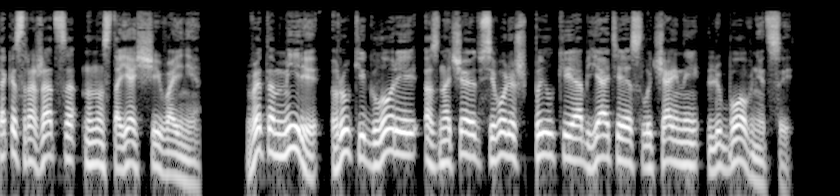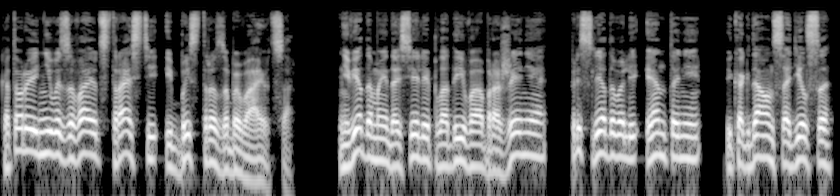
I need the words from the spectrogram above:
так и сражаться на настоящей войне. В этом мире руки Глории означают всего лишь пылкие объятия случайной любовницы, которые не вызывают страсти и быстро забываются. Неведомые доселе плоды воображения преследовали Энтони, и когда он садился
